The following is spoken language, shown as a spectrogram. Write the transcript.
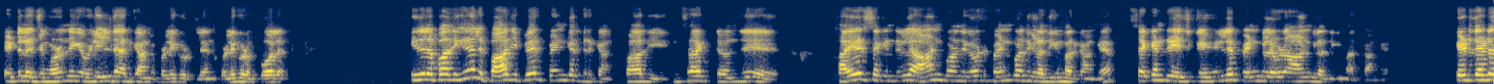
எட்டு லட்சம் குழந்தைங்க வெளியில் தான் இருக்காங்க பள்ளிக்கூடத்துல இருந்து பள்ளிக்கூடம் போல. இதுல பாத்தீங்கன்னா இதுல பாதி பேர் பெண்கள் இருக்காங்க. பாதி. இன்ஃபேக்ட் வந்து ஹையர் செகண்டரியில ஆண் குழந்தைகளோட பெண் குழந்தைகள் அதிகமா இருக்காங்க. செகண்டரி எஜுகேஷன்ல பெண்களை விட ஆண்கள் அதிகமா இருக்காங்க. கிட்டத்தட்ட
